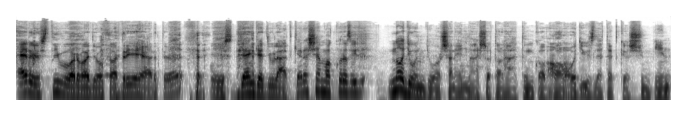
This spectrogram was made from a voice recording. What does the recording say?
Erős Tibor vagyok a Dréhertől, és gyenge Gyulát keresem, akkor az úgy nagyon gyorsan egymásra találtunk abban, Aha. hogy üzletet kössünk. Én,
